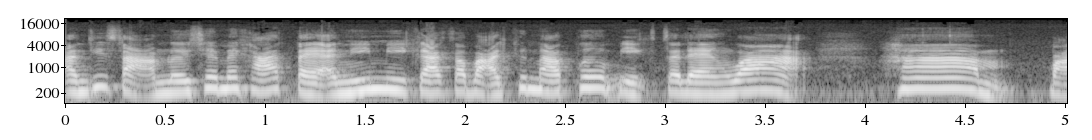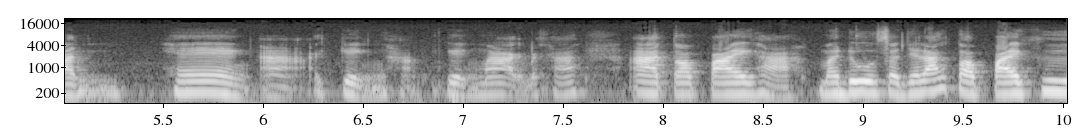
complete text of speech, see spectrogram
อันที่ 3 เลยใช่ไหมคะ แต่อันนี้มีกากระบาทขึ้นมาเพิ่มอีกแสดงว่า ห้ามปั่นแห้งอ่าเก่งค่ะเก่งมากนะคะ อ่าต่อไปค่ะ มาดูสัญลักษณ์ต่อไปคือ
